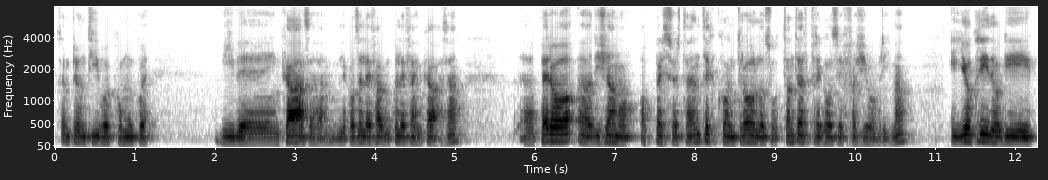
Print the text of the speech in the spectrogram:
sempre un tipo che comunque vive in casa, le cose le fa, le fa in casa, eh, però, eh, diciamo, ho perso certamente il controllo su tante altre cose che facevo prima, e io credo che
